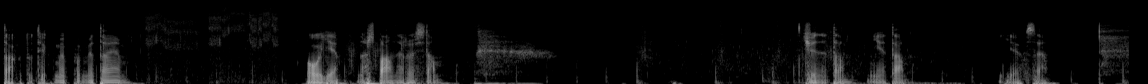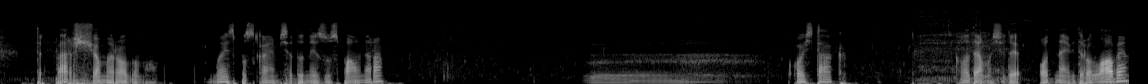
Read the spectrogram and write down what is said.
Так, тут як ми пам'ятаємо. О, є, наш спавнер ось там. Чи не там? Ні, там. Є все. Тепер що ми робимо? Ми спускаємося донизу спавнера. Ось так. Кладемо сюди одне відро лави.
